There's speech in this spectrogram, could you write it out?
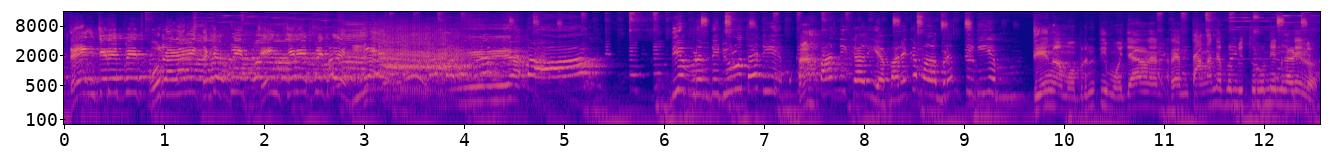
Ceng ciripit, kuda lari kejepit. Ceng ciripit. Iya. Iya. Bang. Dia berhenti dulu tadi. Mungkin Hah? panik kali ya. Panik kan malah berhenti diem. Dia nggak mau berhenti, mau jalan. Rem tangannya belum diturunin kali loh.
